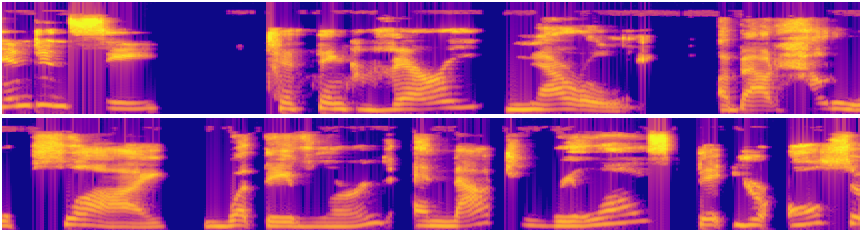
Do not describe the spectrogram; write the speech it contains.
tendency to think very narrowly about how to apply what they've learned and not to realize that you're also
